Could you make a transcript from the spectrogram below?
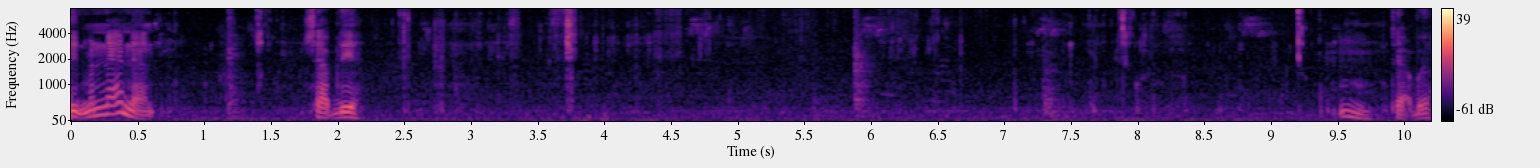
สินมันแน่นแน่นแสบดีอืมแสบเบ้อ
